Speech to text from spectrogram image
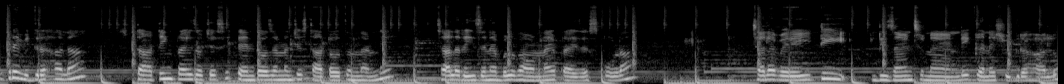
ఇక్కడ విగ్రహాల స్టార్టింగ్ ప్రైస్ వచ్చేసి టెన్ థౌజండ్ నుంచి స్టార్ట్ అవుతుందండి. చాలా రీజనబుల్గా ఉన్నాయి ప్రైజెస్ కూడా. చాలా వెరైటీ డిజైన్స్ ఉన్నాయండి గణేష్ విగ్రహాలు.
